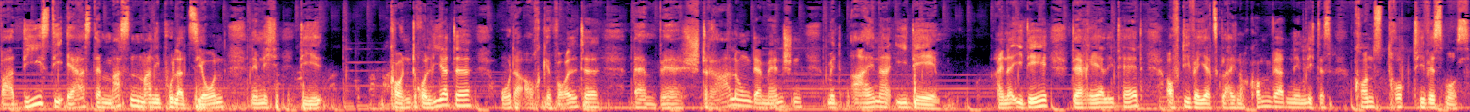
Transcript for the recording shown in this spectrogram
war dies die erste Massenmanipulation, nämlich die kontrollierte oder auch gewollte äh, Bestrahlung der Menschen mit einer Idee. Einer Idee der Realität, auf die wir jetzt gleich noch kommen werden, nämlich des Konstruktivismus.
